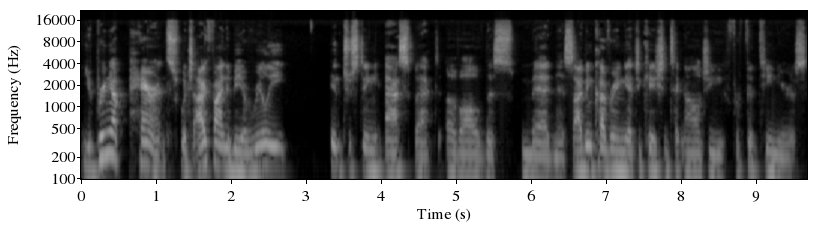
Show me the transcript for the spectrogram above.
you bring up parents, which I find to be a really interesting aspect of all this madness. I've been covering education technology for 15 years.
